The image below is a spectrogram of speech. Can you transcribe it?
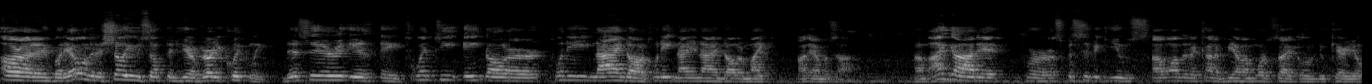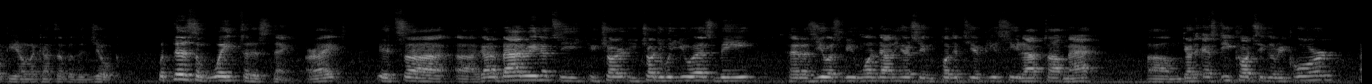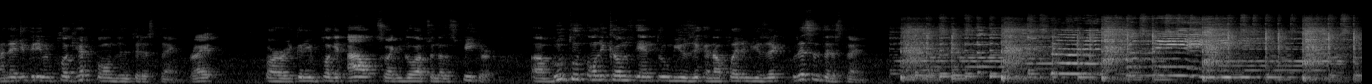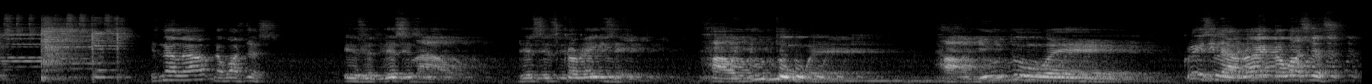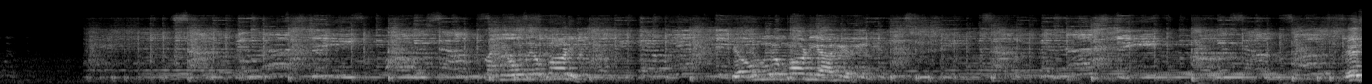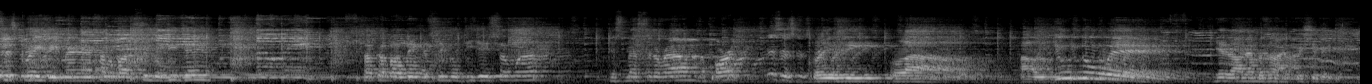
All right, everybody. I wanted to show you something here very quickly. This here is a $28, $29, $28.99 mic on Amazon. Um, I got it for a specific use. I wanted to kind of be on my motorcycle and do karaoke and all that kind of stuff as a joke. But there's some weight to this thing, all right? It's uh, uh, got a battery in it, so you, you, charge, you charge it with USB. It has USB 1 down here, so you can plug it to your PC, laptop, Mac. Um, got an SD card so you can record, and then you can even plug headphones into this thing, right? Or you can even plug it out so I can go out to another speaker. Uh, Bluetooth only comes in through music, and I'll play the music. Listen to this thing. Isn't that loud? Now watch this. Is it this loud? This is crazy. How you doing? How you doing? Crazy loud, right? Now watch this. Your own little party. Your own little party out here. This is crazy, man. Talking about a single DJ. Talking about being a single DJ somewhere. Just messing around in the park. This is crazy loud. How you doing? Get it on Amazon. Appreciate it.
